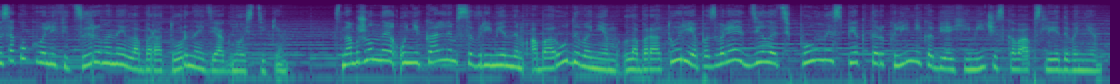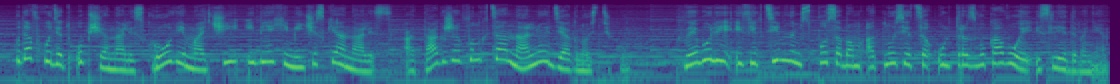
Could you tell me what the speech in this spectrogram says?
высококвалифицированной лабораторной диагностики. Снабженная уникальным современным оборудованием, лаборатория позволяет делать полный спектр клинико-биохимического обследования, куда входят общий анализ крови, мочи и биохимический анализ, а также функциональную диагностику. Наиболее эффективным способам относится ультразвуковое исследование,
